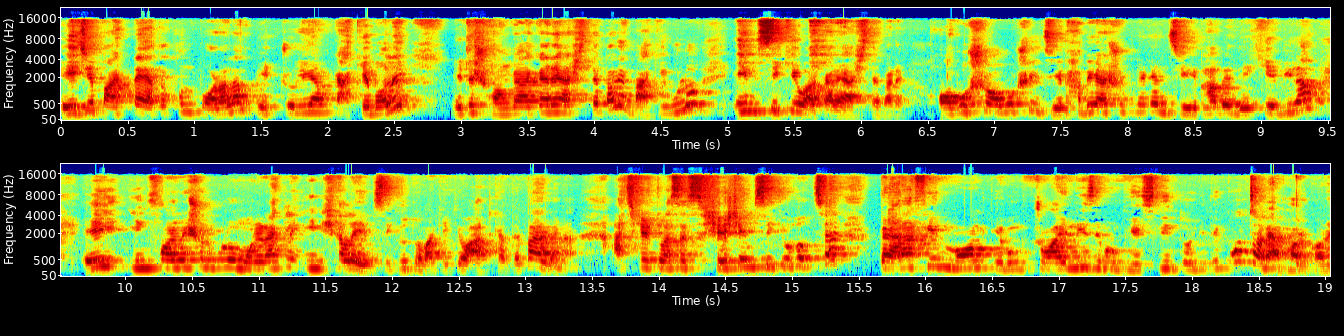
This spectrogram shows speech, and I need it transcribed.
এই যে পার্টটা এতক্ষণ পড়ালাম পেট্রোলিয়াম কাকে বলে? এটা সংজ্ঞা আকারে আসতে পারে, বাকিগুলো এমসিকিউ আকারে আসতে পারে। অবশ্য অবশ্যই যেভাবে আসুক না কেন, যেভাবে দেখিয়ে দিলাম, এই ইনফরমেশনগুলো মনে রাখলে ইনশাল্লাহ এমসিকিউ তোমাকে কেউ আটকাতে পারবে না। আজকের ক্লাসের শেষ এমসিকিউ হচ্ছে প্যারাফিন মম এবং ট্রয়লিজ এবং ভেসলিন তৈরিতে কোনটা ব্যবহার করে?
